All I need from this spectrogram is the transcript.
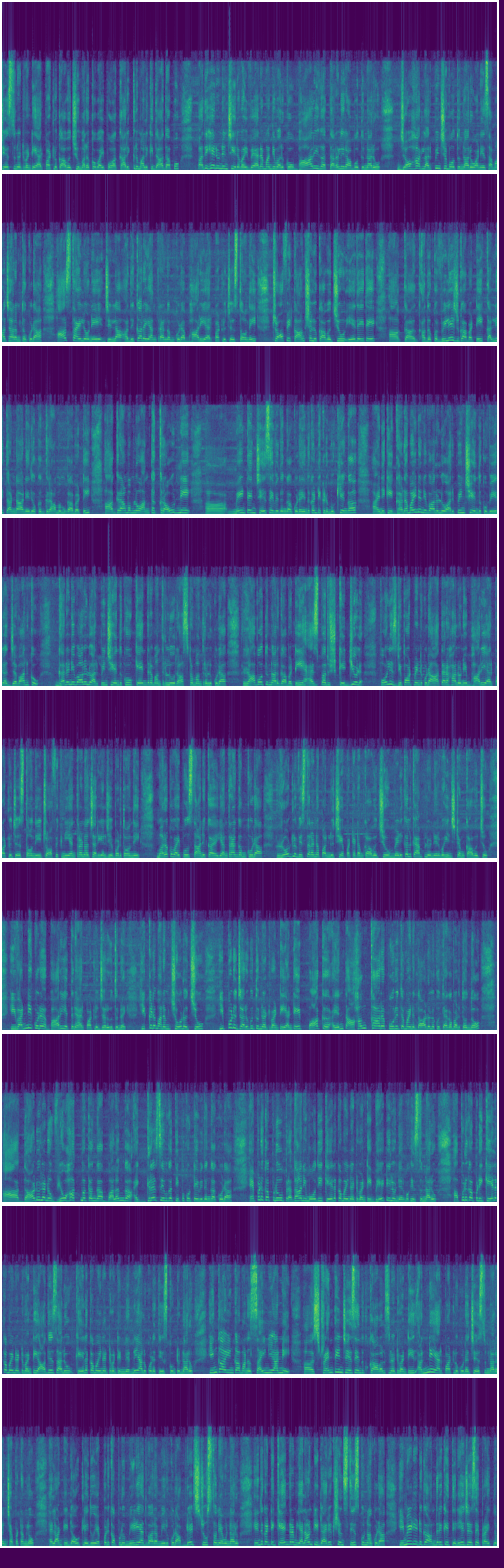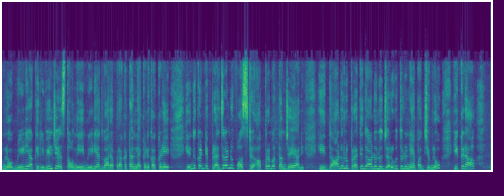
చేస్తున్నటువంటి ఏర్పాట్లు కావచ్చు. మరొక వైపు ఆ కార్యక్రమాలకి దాదాపు పదిహేను నుంచి ఇరవై వేల మంది వరకు భారీగా తరలి రాబోతున్నారు జోహార్లు అర్పించబోతున్నారు అనే సమాచారంతో కూడా ఆ స్థాయిలోనే జిల్లా అధికార యంత్రాంగం కూడా భారీ ఏర్పాట్లు చేస్తోంది. ట్రాఫిక్ ఆంక్షలు కావచ్చు ఏదైతే ఆ క- అదొక విలేజ్ కాబట్టి కల్లితండ అనేది ఒక గ్రామం కాబట్టి ఆ గ్రామంలో అంత క్రౌడ్ని మెయింటైన్ చేసే విధంగా కూడా ఎందుకంటే ఇక్కడ ముఖ్యంగా ఆయనకి ఘనమైన నివాళులు అర్పించేందుకు వీర జవాన్కు ఘన నివాళులు అర్పించేందుకు కేంద్ర మంత్రులు రాష్ట్ర మంత్రులు కూడా రాబోతున్నారు కాబట్టి as per schedule police department కూడా ఆ తరహాలోనే భారీ ఏర్పాట్లు చేస్తోంది. ట్రాఫిక్ నియంత్రణ చర్యలు చేపడుతోంది. మరొక వైపు స్థానిక యంత్రాంగం కూడా రోడ్లు విస్తరణ పనులు చేపట్టడం కావచ్చు మెడికల్ క్యాంపులు నిర్వహించడం కావచ్చు ఇవన్నీ కూడా భారీ ఎత్తున ఏర్పాట్లు జరుగుతున్నాయి. ఇక్కడ మనం చూడొచ్చు ఇప్పుడు జరుగుతున్నటువంటి అంటే పాక్ ఎంత అహంకారపూరితమైన దాడులకు తెగబడుతుందో ఆ దాడులను వ్యూహాత్మకంగా బలంగా అగ్రెసివ్గా తిప్పుకొట్టే విధంగా కూడా ఎప్పటికప్పుడు ప్రధాని మోదీ కీలకమైనటువంటి భేటీలు నిర్వహిస్తున్నారు. అప్పటికప్పుడు కీలకమైనటువంటి ఆదేశాలు కీలకమైనటువంటి నిర్ణయాలు కూడా తీసుకుంటున్నారు. ఇంకా ఇంకా మన సైన్యాన్ని స్ట్రెంగ్తిన్ చేసేందుకు కావాల్సినటువంటి అన్ని ఏర్పాట్లు కూడా చేస్తున్నారని చెప్పడంలో ఎలాంటి డౌట్ లేదు. ఎప్పటికప్పుడు మీడియా ద్వారా మీరు కూడా అప్డేట్స్ చూస్తూనే ఉన్నారు. ఎందుకంటే కేంద్రం ఎలాంటి డైరెక్షన్స్ తీసుకున్నా కూడా ఇమీడియట్గా అందరికీ తెలియజేసే ప్రయత్నంలో మీడియాకి రివీల్ చేస్తోంది. మీడియా ద్వారా ప్రకటనలు ఎక్కడికక్కడే. ఎందుకంటే ప్రజలను ఫస్ట్ అప్రమత్తం చేయాలి. ఈ దాడులు ప్రతి దాడులు జరుగుతున్న నేపథ్యంలో ఇక్కడ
